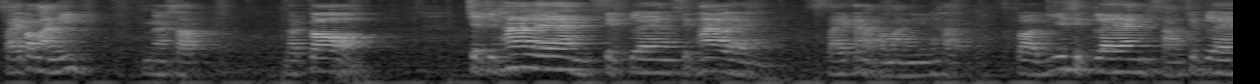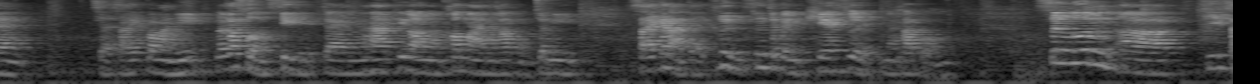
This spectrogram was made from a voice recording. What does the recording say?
ไซส์ประมาณนี้นะครับ แล้วก็ 7.5 แรง 10 แรง 15 แรง ไซส์ขนาดประมาณนี้นะครับ ก็ 20 แรง 30 แรงจะไซส์ประมาณนี้ แล้วก็ส่วน 40 แรงนะฮะที่เรานำเข้ามานะครับผมจะมีไซส์ขนาดใหญ่ขึ้น ซึ่งจะเป็นเคสเลสนะครับผมซึ่งรุ่น G3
